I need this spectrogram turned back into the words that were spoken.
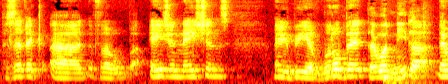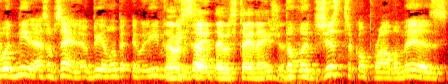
Pacific uh, for the Asian nations maybe be a little bit. They wouldn't need it. Uh, they wouldn't need it. That's what I'm saying. It would be a little bit. It would even They would stay. They would stay in Asia. The logistical problem is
